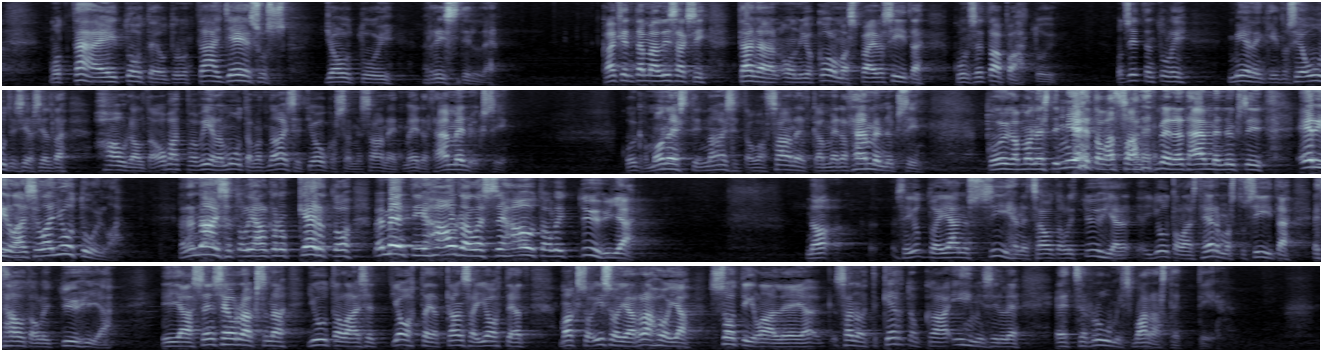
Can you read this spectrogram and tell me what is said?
Mutta tämä ei toteutunut. Tämä Jeesus joutui ristille. Kaiken tämän lisäksi tänään on jo kolmas päivä siitä, kun se tapahtui. Mutta sitten tuli mielenkiintoisia uutisia sieltä haudalta. Ovatpa vielä muutamat naiset joukossamme saaneet meidät hämmennyksiin. Kuinka monesti naiset ovat saaneetkaan meidät hämmennyksiin. Kuinka monesti miehet ovat saaneet meidät hämmennyksiin erilaisilla jutuilla. Ja ne naiset oli alkanut kertoa, me mentiin haudalle, se hauta oli tyhjä. No, se juttu ei jäänyt siihen, että se hauta oli tyhjä. Juutalaiset hermostu siitä, että hauta oli tyhjä. Ja sen seurauksena juutalaiset johtajat, kansanjohtajat maksoi isoja rahoja sotilaille ja sanoi, että kertokaa ihmisille, että se ruumis varastettiin.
